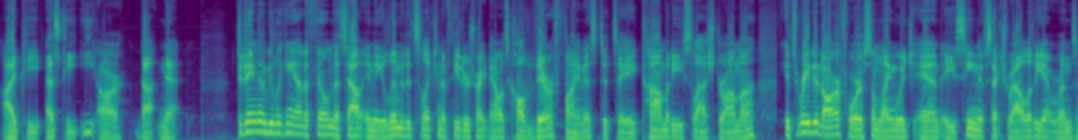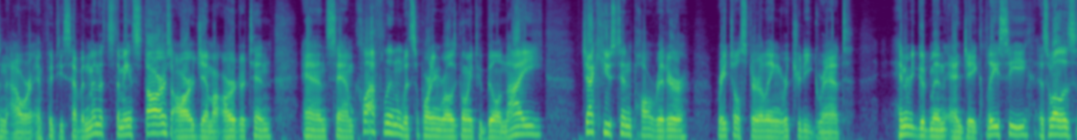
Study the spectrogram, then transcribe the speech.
I P S T E R.net. Today I'm going to be looking at a film that's out in a limited selection of theaters right now. It's called Their Finest. It's a comedy slash drama. It's rated R for some language and a scene of sexuality. It runs an hour and 57 minutes. The main stars are Gemma Arterton and Sam Claflin, with supporting roles going to Bill Nighy, Jack Huston, Paul Ritter, Rachael Stirling, Richard E. Grant, Henry Goodman, and Jake Lacy, as well as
